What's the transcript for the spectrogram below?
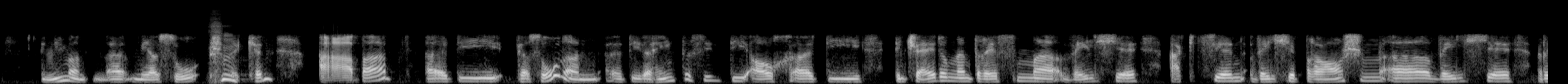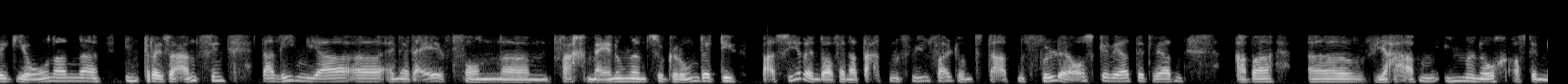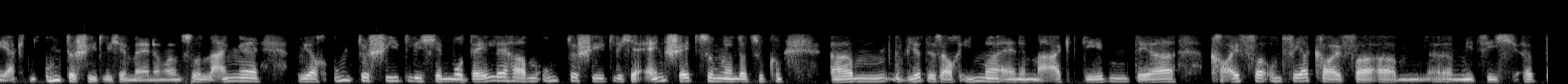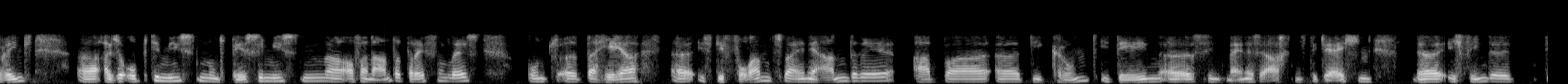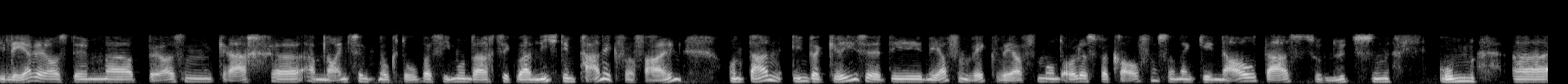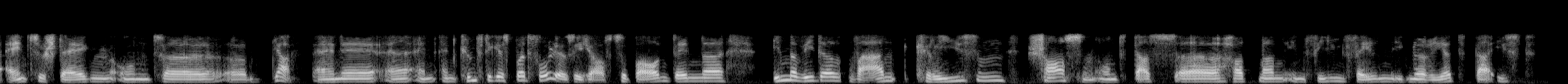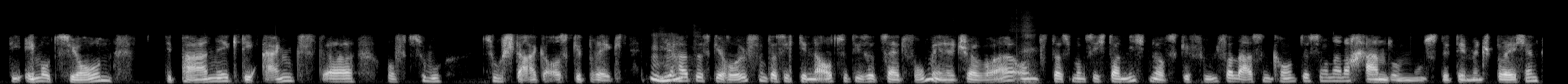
niemanden äh, mehr so schrecken. Aber äh, die Personen, äh, die dahinter sind, die auch die Entscheidungen treffen, welche Aktien, welche Branchen, welche Regionen interessant sind. Da liegen ja eine Reihe von ähm, Fachmeinungen zugrunde, die basierend auf einer Datenvielfalt und Datenfülle ausgewertet werden. Aber wir haben immer noch auf den Märkten unterschiedliche Meinungen. Und solange wir auch unterschiedliche Modelle haben, unterschiedliche Einschätzungen der Zukunft, ähm, wird es auch immer einen Markt geben, der Käufer und Verkäufer ähm, äh, mit sich äh, bringt, also Optimisten und Pessimisten aufeinandertreffen lässt. Und äh, daher äh, ist die Form zwar eine andere, aber äh, die Grundideen äh, sind meines Erachtens die gleichen. Äh, ich finde, die Lehre aus dem äh, Börsenkrach äh, am 19. Oktober 87 war nicht in Panik verfallen und dann in der Krise die Nerven wegwerfen und alles verkaufen, sondern genau das zu nützen, um äh, einzusteigen und äh, äh, ja eine äh, ein, ein künftiges Portfolio sich aufzubauen, denn äh, immer wieder waren Krisen Chancen und das äh, hat man in vielen Fällen ignoriert. Da ist die Emotion, die Panik, die Angst äh, oft zu zu stark ausgeprägt. Mhm. Mir hat es geholfen, dass ich genau zu dieser Zeit Fondsmanager war und dass man sich da nicht nur aufs Gefühl verlassen konnte, sondern auch handeln musste dementsprechend.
